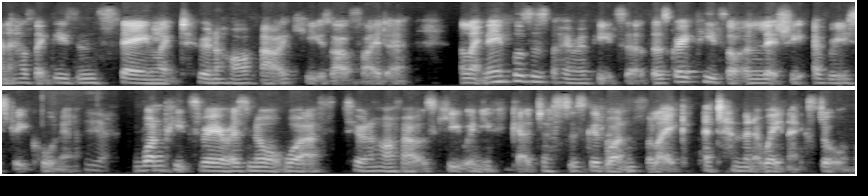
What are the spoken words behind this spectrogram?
and it has like these insane like two and a half hour queues outside it. And like Naples is the home of pizza. There's great pizza on literally every street corner. Yeah. One pizzeria is not worth two and a half hours queue when you could get just as good one for like a 10 minute wait next door.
